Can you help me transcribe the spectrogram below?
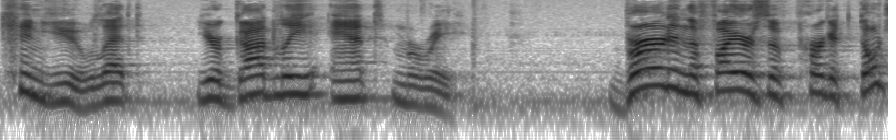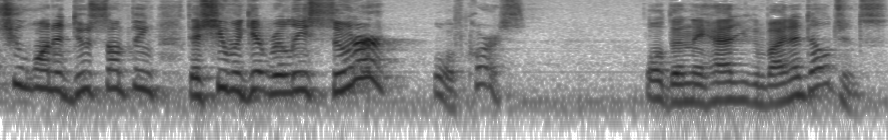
can you let your godly Aunt Marie burn in the fires of purgatory. Don't you want to do something that she would get released sooner? Well, of course. Well, then they had you can buy an indulgence,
